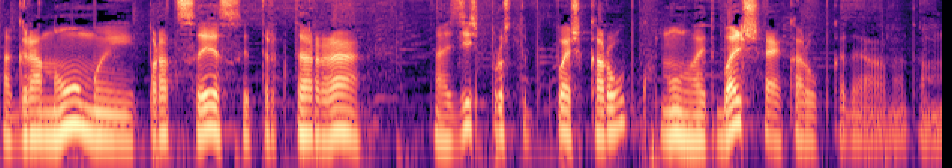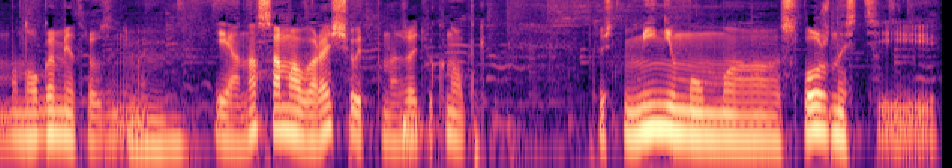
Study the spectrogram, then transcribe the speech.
агрономы, процессы, трактора. А здесь просто покупаешь коробку, ну, это большая коробка, да, она там много метров занимает, mm-hmm. и она сама выращивает по нажатию кнопки. То есть минимум сложностей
